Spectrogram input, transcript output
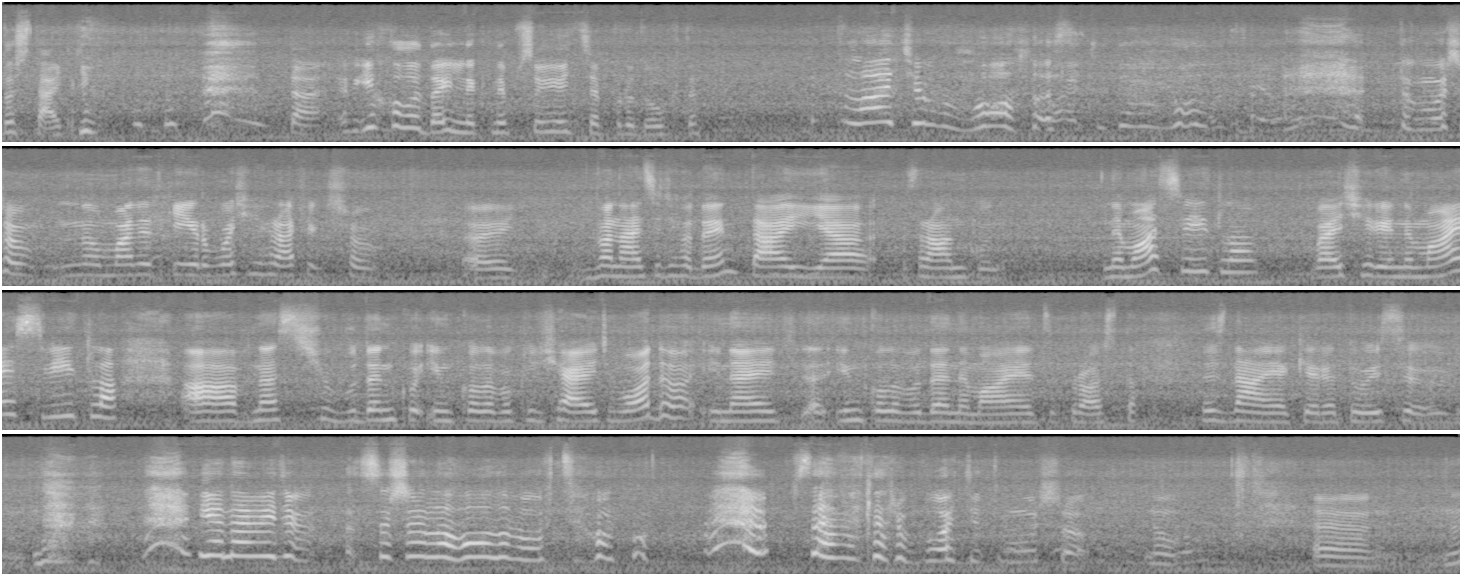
достатньо. Так. І холодильник не псуються продукти. плачу в голос. Тому що ну, в мене такий робочий графік, що е, 12 годин, та і я зранку нема світла, ввечері немає світла, а в нас ще в будинку інколи виключають воду, і навіть е, інколи води немає. Це просто не знаю, як я рятуюся. Я навіть сушила голову в цьому в себе на роботі, тому що ну, е, ну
